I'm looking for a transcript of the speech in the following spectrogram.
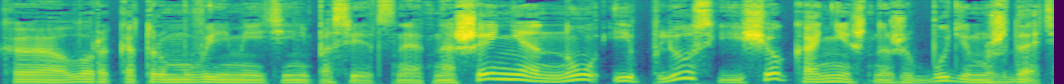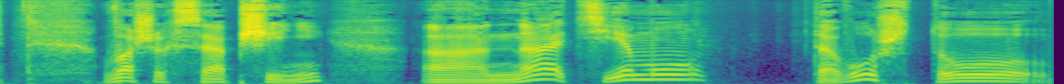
к Лора, к которому вы имеете непосредственное отношение. Ну и плюс еще, конечно же, будем ждать ваших сообщений а, на тему того, что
